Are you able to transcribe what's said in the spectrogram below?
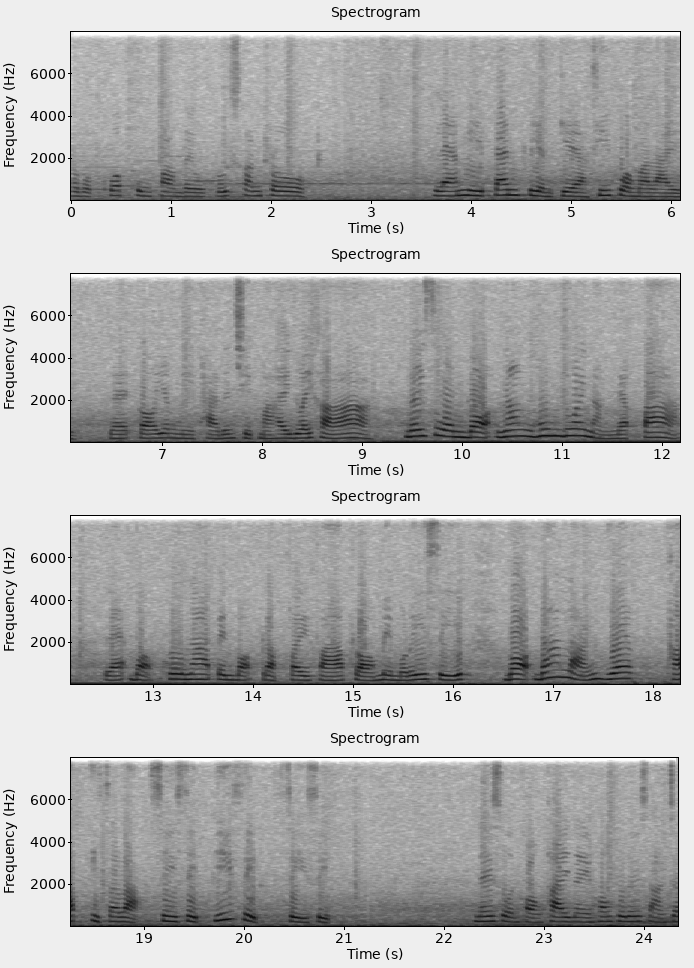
ระบบควบคุมความเร็ว Cruise Control และมีแป้นเปลี่ยนเกียร์ที่พวงมาลัย และก็ยังมี Paddle Shift มาให้ด้วยค่ะ ในส่วนเบาะนั่งหุ้มด้วยหนังแนปป้า และเบาะคู่หน้าเป็นเบาะปรับไฟฟ้าพร้อม Memory Seat เบาะด้านหลังแยกพับอิสระ 40 20 40ในส่วนของภายในห้องผู้โดยสารจะ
